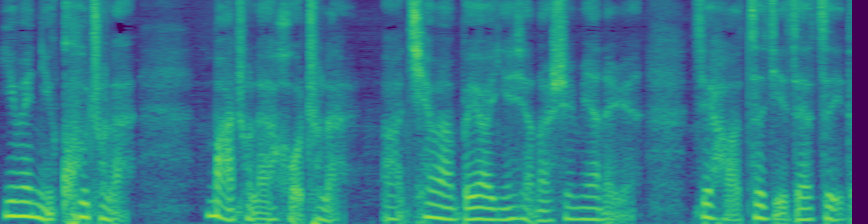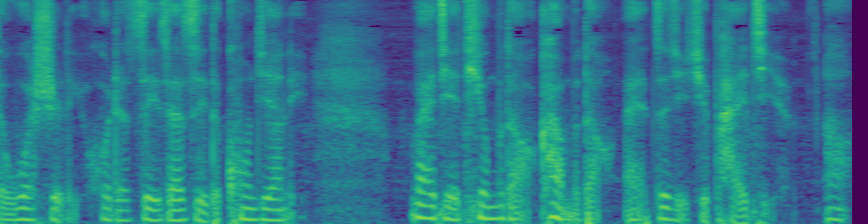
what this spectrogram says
因为你哭出来、骂出来、吼出来啊，千万不要影响到身边的人。最好自己在自己的卧室里，或者自己在自己的空间里，外界听不到、看不到，哎，自己去排解啊。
